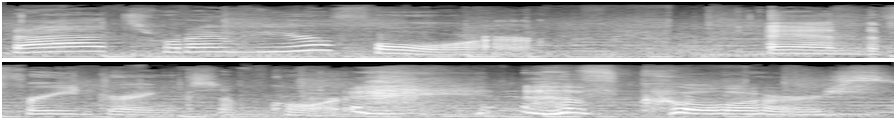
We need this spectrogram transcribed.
That's what I'm here for. And the free drinks, of course. of course.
